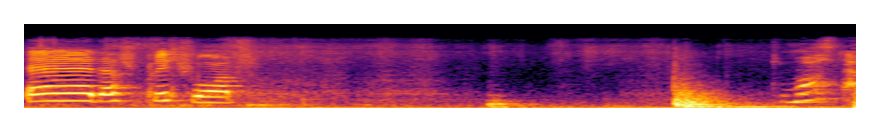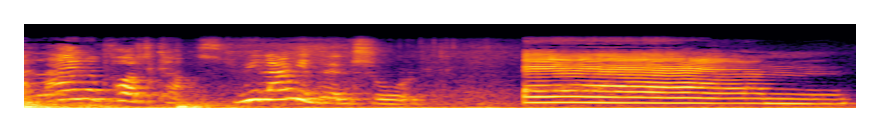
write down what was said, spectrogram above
Äh, das Sprichwort. Du machst alleine Podcast. Wie lange denn schon? Ähm,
